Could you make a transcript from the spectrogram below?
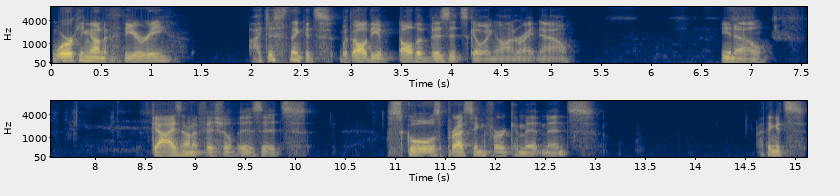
working on a theory I just think it's with all the all the visits going on right now. You know, guys on official visits, schools pressing for commitments. I think it's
